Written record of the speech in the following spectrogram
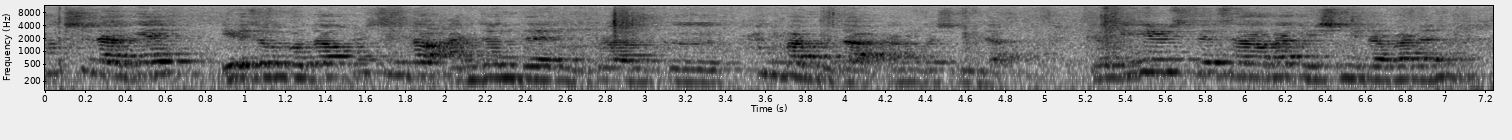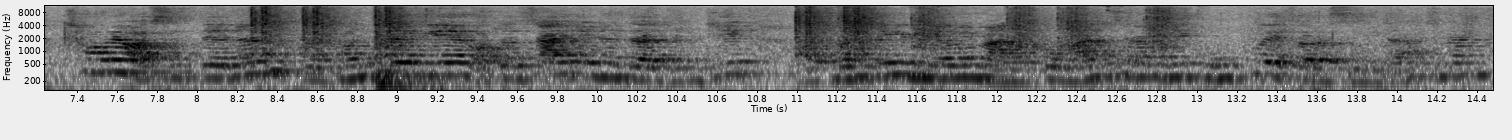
확실하게 예전보다 훨씬 더 안전된 그런 그 한반도다라는 것입니다. 여기 헤일스 대사가 계십니다만은 처음에 왔을 때는 그 전쟁의 어떤 사이렌이라든지 어, 전쟁의 위험이 많았고 많은 사람들이 공포에 떨었습니다. 하지만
